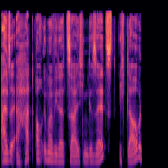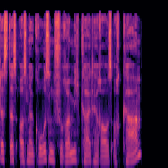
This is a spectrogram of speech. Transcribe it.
Also er hat auch immer wieder Zeichen gesetzt. Ich glaube, dass das aus einer großen Frömmigkeit heraus auch kam.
